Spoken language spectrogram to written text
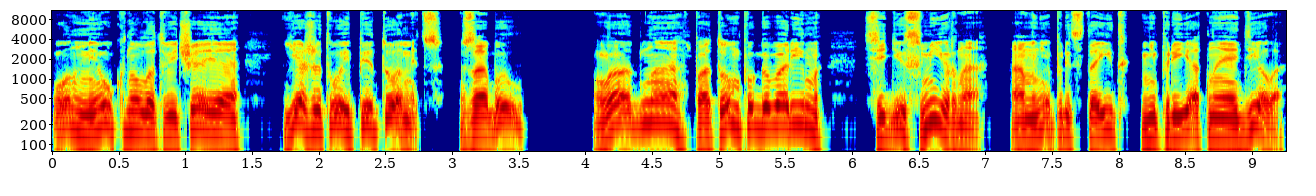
Он мяукнул, отвечая, Я же твой питомец, забыл? Ладно, потом поговорим. Сиди смирно, а мне предстоит неприятное дело.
